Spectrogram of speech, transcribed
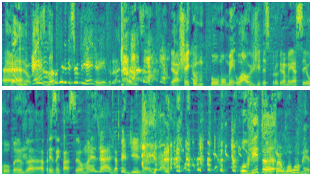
É, eu- 10 anos ele me surpreende ainda. né? Eu achei que o, o, momento, o auge desse programa ia ser eu roubando a apresentação, mas já, já perdi já. O Mas Vitor. foi um bom momento.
